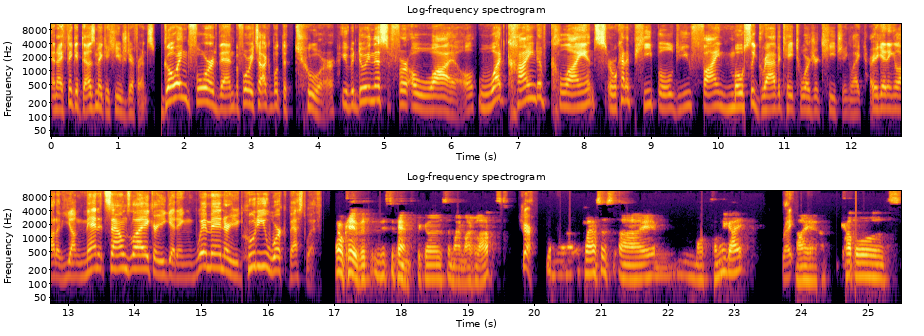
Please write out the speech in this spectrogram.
and I think it does make a huge difference. Going forward, then, before we talk about the tour, you've been doing this for a while. What kind of clients or what kind of people do you find mostly gravitate towards your teaching? Like, are you getting a lot of young men, it sounds like? Are you getting women? Are you who do you work best with? Okay, this, this depends because in my martial arts Sure. uh, classes, I'm more family guy. Right. I have couples,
